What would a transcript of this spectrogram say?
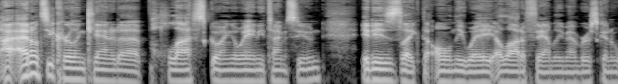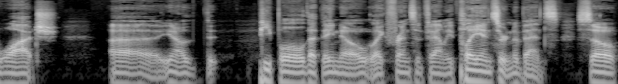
I, I don't see Curling Canada Plus going away anytime soon. It is like the only way a lot of family members can watch uh you know the people that they know like friends and family play in certain events so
